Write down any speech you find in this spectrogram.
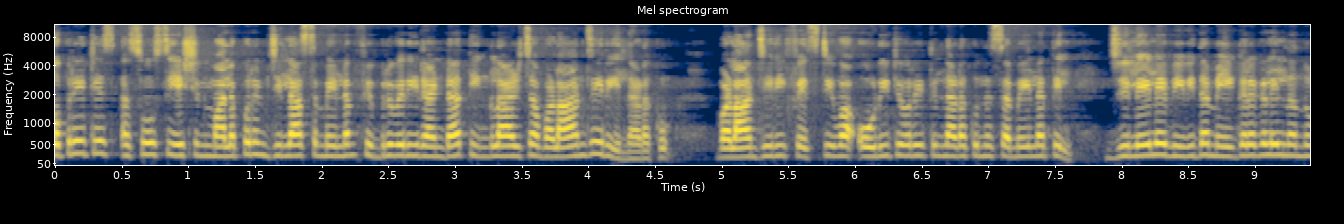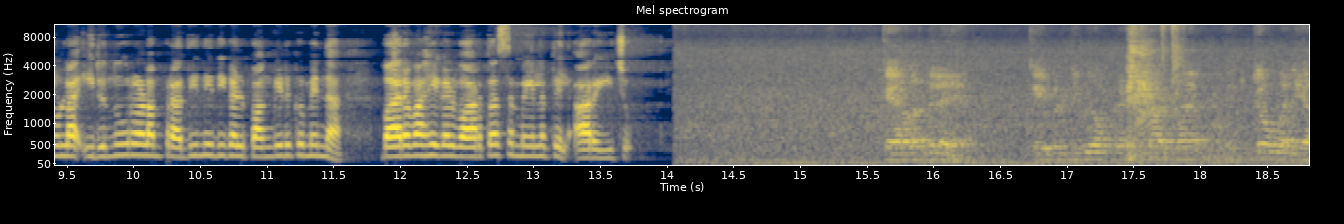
operators association Malappuram ജില്ലാ സമ്മേളനം ഫെബ്രുവരി രണ്ട് തിങ്കളാഴ്ച വളാഞ്ചേരിയിൽ നടക്കും. വളാഞ്ചേരി ഫെസ്റ്റിവ ഓഡിറ്റോറിയത്തിൽ നടക്കുന്ന സമ്മേളനത്തിൽ ജില്ലയിലെ വിവിധ മേഖലകളിൽ നിന്നുള്ള ഇരുന്നൂറോളം പ്രതിനിധികൾ പങ്കെടുക്കുമെന്ന് ഭാരവാഹികൾ വാർത്താസമ്മേളനത്തിൽ അറിയിച്ചു. കേരളത്തിലെ കേബിൾ ടി വി ഓപ്പറേറ്റർമാരുടെ ഏറ്റവും വലിയ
